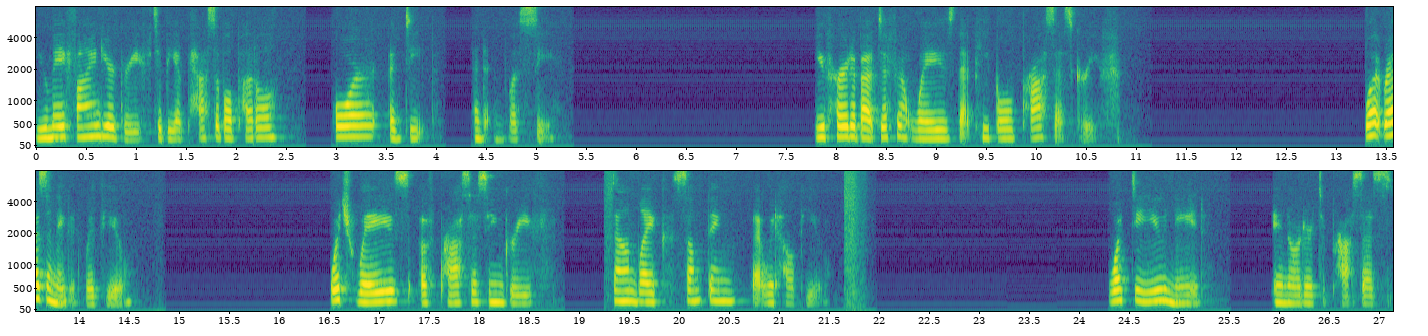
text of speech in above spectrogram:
you may find your grief to be a passable puddle or a deep and endless sea. You've heard about different ways that people process grief. What resonated with you? Which ways of processing grief sound like something that would help you? What do you need in order to process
